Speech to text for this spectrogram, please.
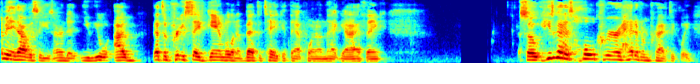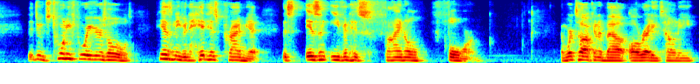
I mean, obviously he's earned it. You you I that's a pretty safe gamble and a bet to take at that point on that guy, I think. So he's got his whole career ahead of him practically. The dude's 24 years old. He hasn't even hit his prime yet. This isn't even his final form. And we're talking about already, Tony.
